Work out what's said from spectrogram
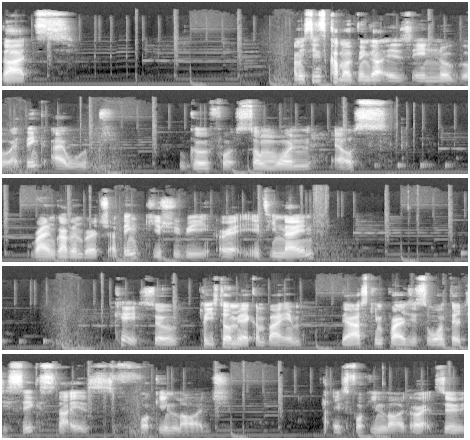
that I mean, since Camavinga is a no-go, I think I would go for someone else. Ryan Gravenberch. I think you should be alright, 89. Okay, so please tell me I can buy him. The asking price is 136. That is fucking large. That is fucking large. Alright, so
